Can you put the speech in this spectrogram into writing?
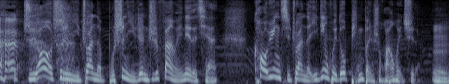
只要是你赚的不是你认知范围内的钱，靠运气赚的，一定会都凭本事还回去的。嗯，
